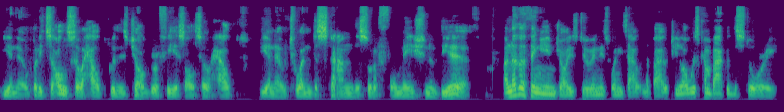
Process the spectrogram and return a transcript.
you know, but it's also helped with his geography. It's also helped, you know, to understand the sort of formation of the Earth. Another thing he enjoys doing is when he's out and about, he'll always come back with a story.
